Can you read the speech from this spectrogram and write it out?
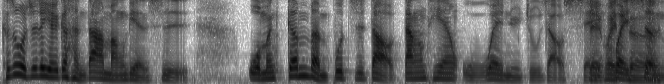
可是我觉得有一个很大的盲点是。我们根本不知道当天五位女主角谁会胜，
